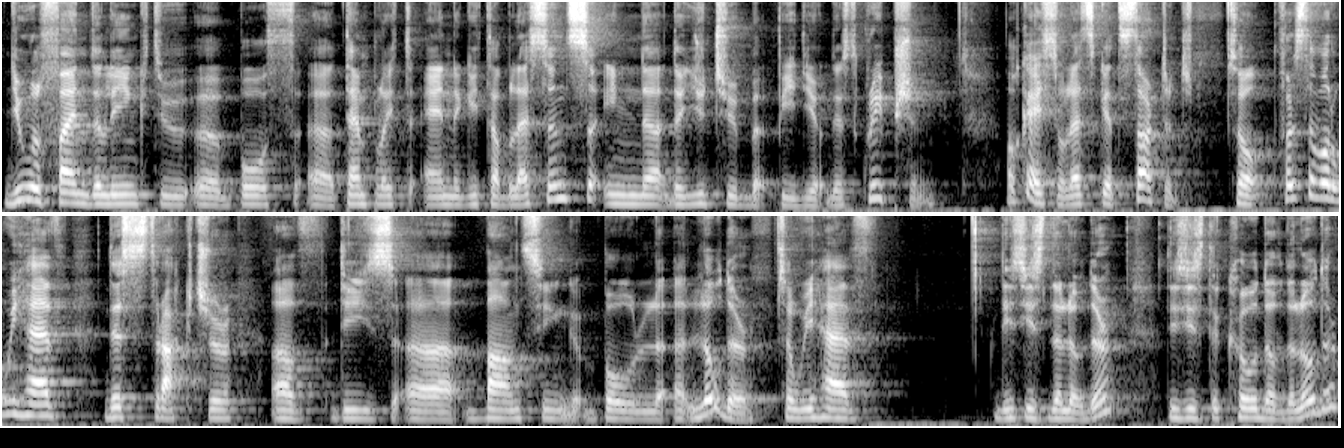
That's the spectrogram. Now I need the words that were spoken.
You will find the link to uh, both uh, template and GitHub lessons in uh, the YouTube video description. Okay, so let's get started. So first of all, we have the structure of this uh, bouncing ball uh, loader. So we have this is the loader. This is the code of the loader.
